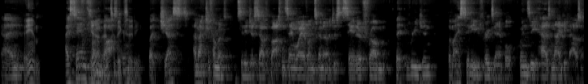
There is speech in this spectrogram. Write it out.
Yeah, and Damn. I say I'm from yeah, Boston, a big city. but just I'm actually from a city just south of Boston. Same way everyone's gonna just say they're from the region. But my city, for example, Quincy, has ninety thousand.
